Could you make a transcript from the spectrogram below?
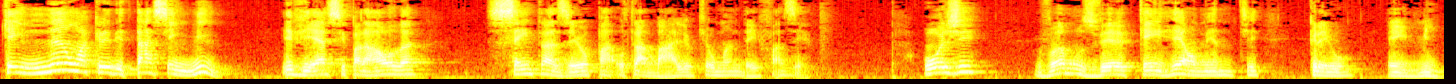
quem não acreditasse em mim e viesse para a aula sem trazer o, o trabalho que eu mandei fazer. Hoje vamos ver quem realmente creu em mim.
